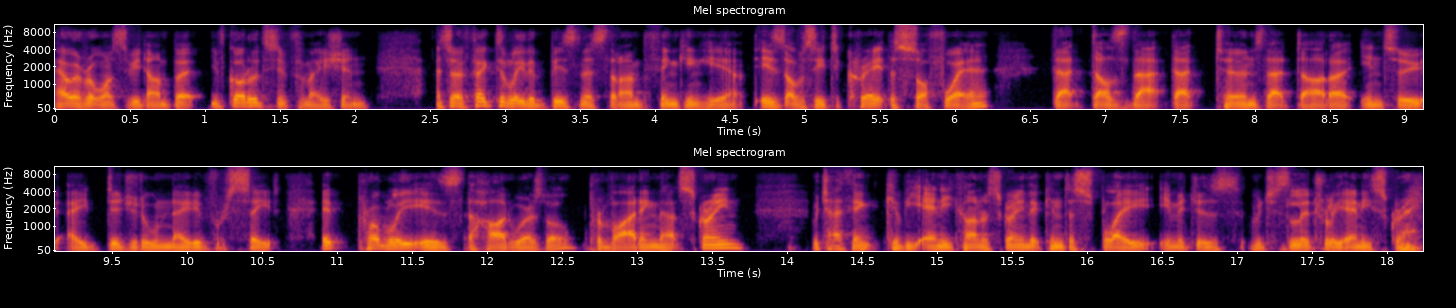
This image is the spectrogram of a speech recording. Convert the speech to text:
however it wants to be done. But you've got all this information. And so effectively the business that I'm thinking here is obviously to create the software that does that, that turns that data into a digital native receipt. It probably is the hardware as well, providing that screen, which I think could be any kind of screen that can display images, which is literally any screen.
